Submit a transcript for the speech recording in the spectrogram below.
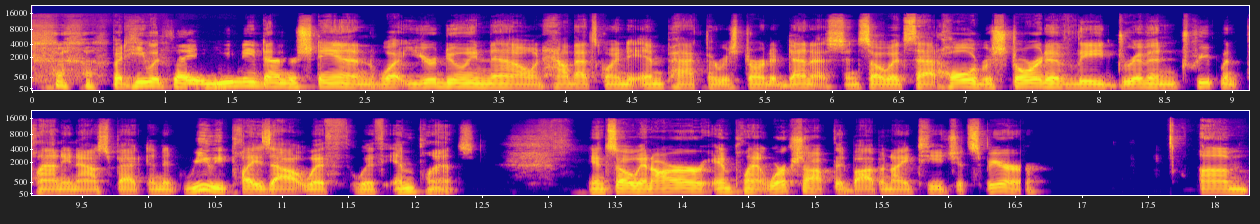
but he would say you need to understand what you're doing now and how that's going to impact the restorative dentist. And so it's that whole restoratively driven treatment planning aspect, and it really plays out with with implants. And so in our implant workshop that Bob and I teach at Spear, um,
